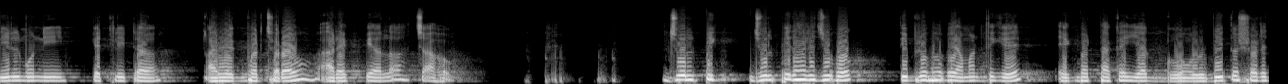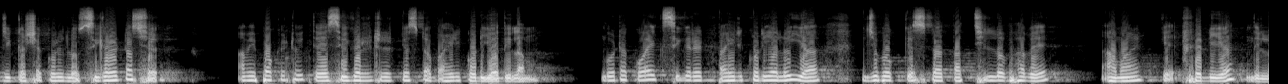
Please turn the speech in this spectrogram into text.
নীলমণি, কেটলিটা আরও একবার ছড়াও আর এক পেয়ালা চা হোক। জুলপি, জুলপিধারী যুবক তীব্রভাবে আমার দিকে একবার তাকাইয়া গর্বিত স্বরে জিজ্ঞাসা করিল, সিগারেট আছে? আমি পকেট হইতে সিগারেটের কেসটা বাহির করিয়া দিলাম। গোটা কয়েক সিগারেট বাহির করিয়া লইয়া যুবক কেসটা তাচ্ছিল্যভাবে আমাকে ফেলিয়া দিল।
